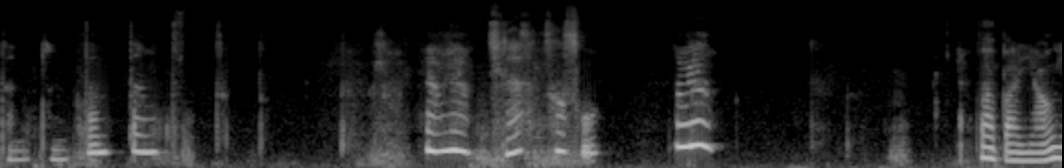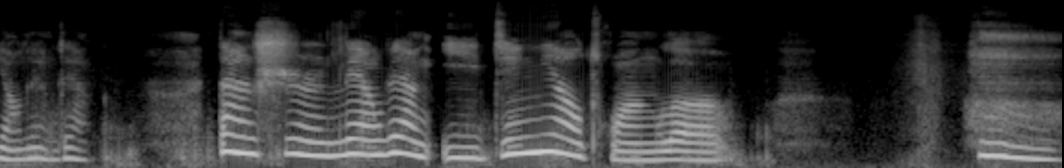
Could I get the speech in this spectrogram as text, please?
噔噔噔噔噔。亮亮，起来上厕所。亮亮。爸爸摇摇亮亮，但是亮亮已经尿床了。嗯，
